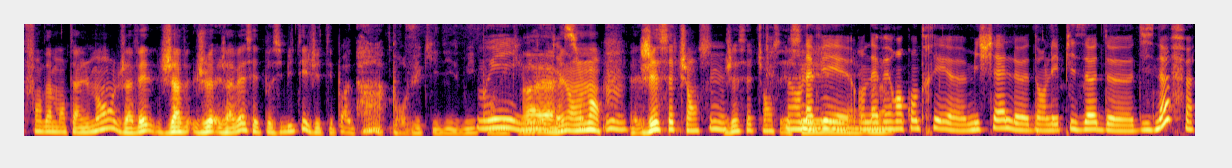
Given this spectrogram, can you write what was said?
fondamentalement, j'avais j'avais cette possibilité. J'étais pas ah, pourvu qu'ils disent oui. oui, mais non, non, non. Mm. J'ai cette chance. Mm. J'ai cette chance. Et bah, on avait on avait rencontré Michel dans l'épisode 19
